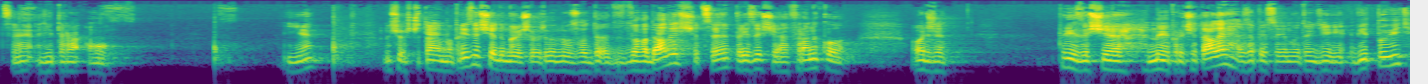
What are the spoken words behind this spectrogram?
Це літера О. Є. Ну що ж, читаємо прізвище. Я думаю, що вже давно здогадались, що це прізвище Франко. Отже, прізвище ми прочитали. Записуємо тоді відповідь.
